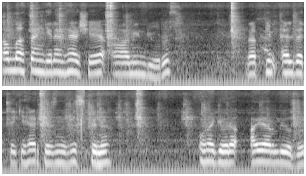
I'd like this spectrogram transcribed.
Allah'tan gelen her şeye amin diyoruz. Rabbim elbette ki herkesin rızkını ona göre ayarlıyordur.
